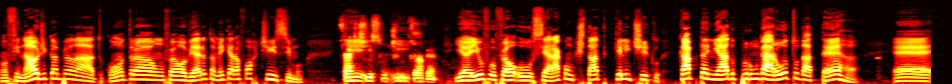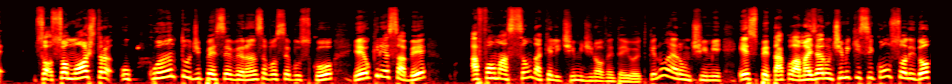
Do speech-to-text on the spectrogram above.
uma final de campeonato contra um ferroviário também que era fortíssimo. Certíssimo, e, time ferroviário. E aí o, o, o Ceará conquistar aquele título, capitaneado por um garoto da terra, é, só, só mostra o quanto de perseverança você buscou. E aí eu queria saber a formação daquele time de 98, que não era um time espetacular, mas era um time que se consolidou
